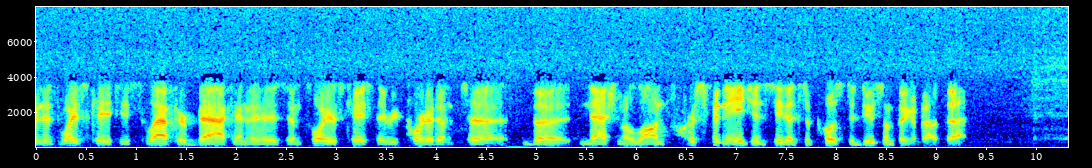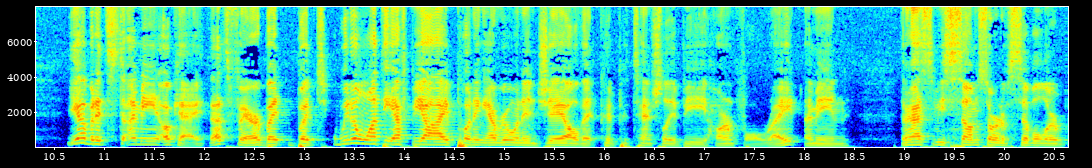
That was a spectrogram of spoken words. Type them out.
in his wife's case, he slapped her back, and in his employer's case, they reported him to the national law enforcement agency that's supposed to do something about that. Yeah, but it's I mean, okay, that's fair, but but we don't want the FBI putting everyone in jail that could potentially be harmful, right? I mean, there has to be some sort of civil or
